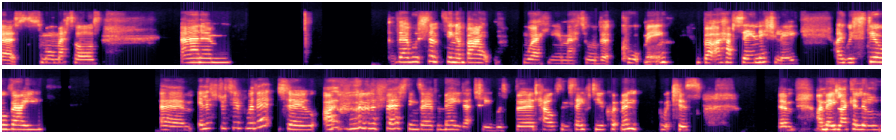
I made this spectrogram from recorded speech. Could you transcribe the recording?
uh, small metals, and um, there was something about working in metal that caught me. But I have to say, initially, I was still very um, illustrative with it. So I, one of the first things I ever made actually was bird health and safety equipment, which is um, I made like a little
